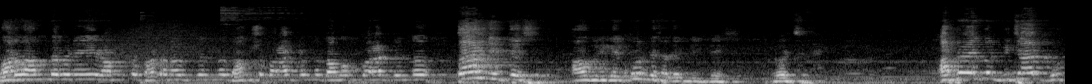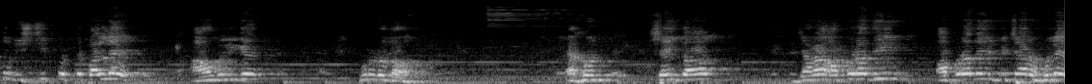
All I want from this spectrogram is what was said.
গণ আন্দোলনে রক্ত ঘটানোর জন্য, ধ্বংস করার জন্য, দমন করার জন্য তার নির্দেশ, আওয়ামী লীগের কোন নেতাদের নির্দেশ রয়েছে? আপনারা একবার বিচার দ্রুত নিশ্চিত করতে পারলে আওয়ামী লীগের পুরনো দল, এখন সেই দল যারা অপরাধী, অপরাধের বিচার হলে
